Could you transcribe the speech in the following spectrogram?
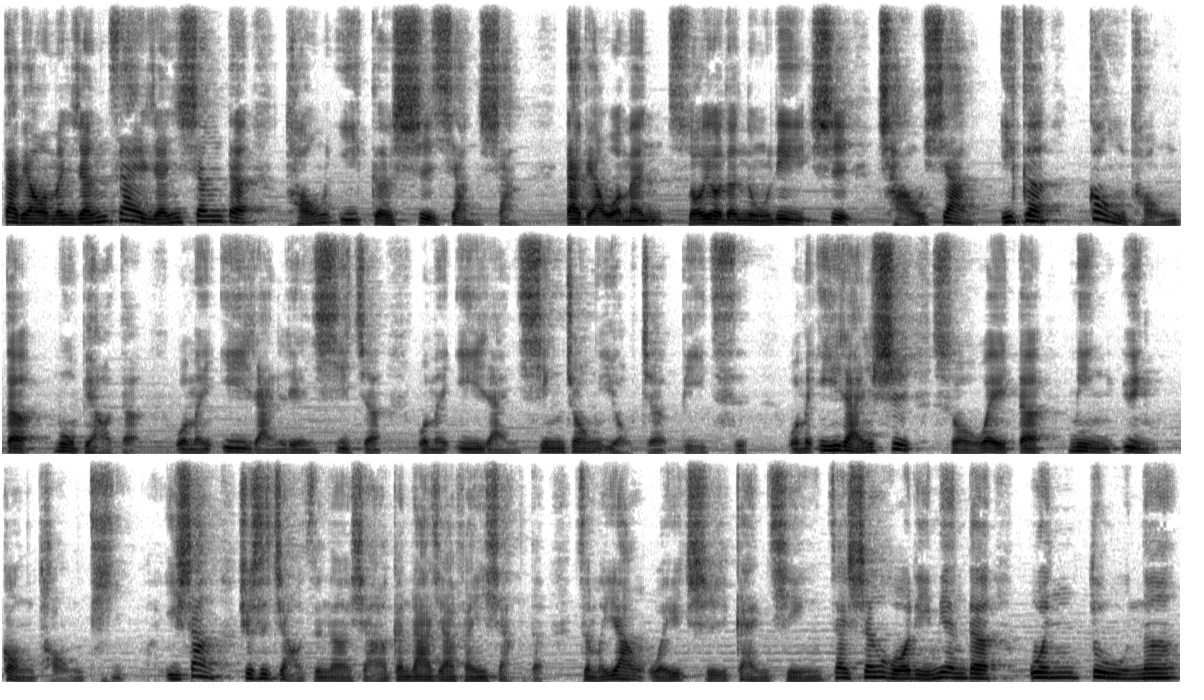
代表我们仍在人生的同一个事项上，代表我们所有的努力是朝向一个共同的目标的。我们依然联系着，我们依然心中有着彼此。我们依然是所谓的命运共同体。以上就是饺子呢想要跟大家分享的，怎么样维持感情在生活里面的温度呢？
